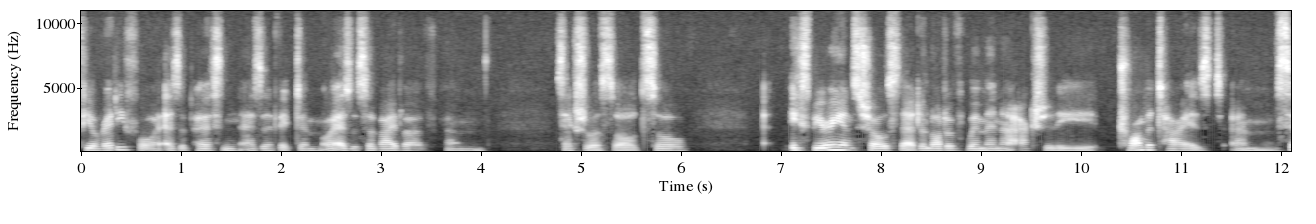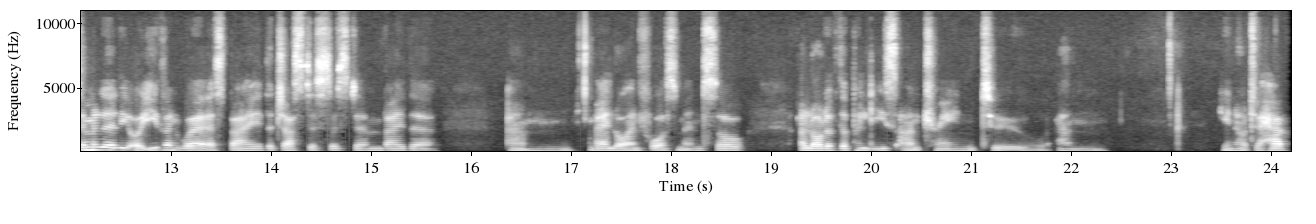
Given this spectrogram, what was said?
feel ready for as a person as a victim or as a survivor of um, sexual assault. So experience shows that a lot of women are actually traumatized um, similarly or even worse by the justice system by the um, by law enforcement. So a lot of the police aren't trained to um, you know to have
